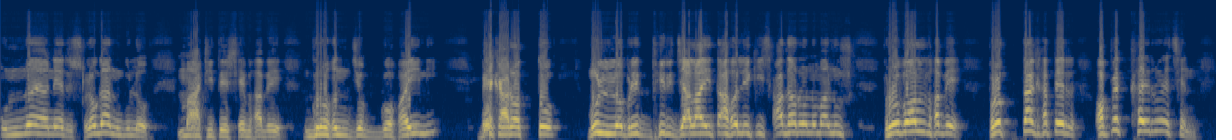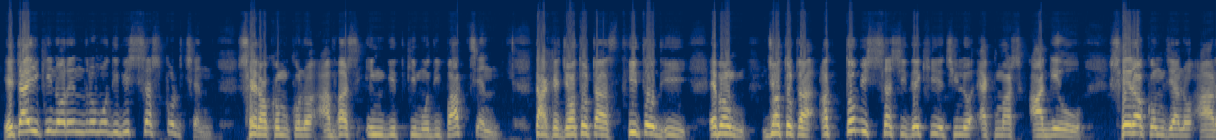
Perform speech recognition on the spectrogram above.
উন্নয়নের স্লোগানগুলো মাটিতে সেভাবে গ্রহণযোগ্য হয়নি? বেকারত্ব মূল্যবৃদ্ধির জ্বালায় তাহলে কি সাধারণ মানুষ প্রবলভাবে প্রত্যাঘাতের অপেক্ষায় রয়েছেন? এটাই কি নরেন্দ্র মোদী বিশ্বাস করছেন? সেরকম কোনো আভাস ইঙ্গিত কি মোদী পাচ্ছেন? তাকে যতটা স্থিতধী এবং যতটা আত্মবিশ্বাসী দেখিয়েছিল এক মাস আগেও, সেরকম যেন আর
